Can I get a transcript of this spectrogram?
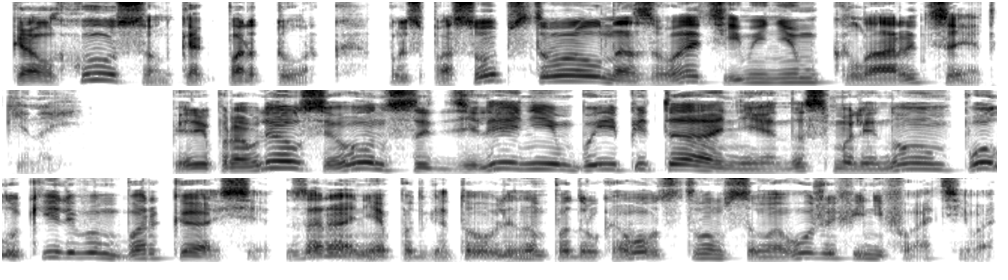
Колхоз он, как порторг, поспособствовал назвать именем Клары Цеткиной. Переправлялся он с отделением боепитания на смоляном полукилевом баркасе, заранее подготовленном под руководством самого же Финифатьева,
